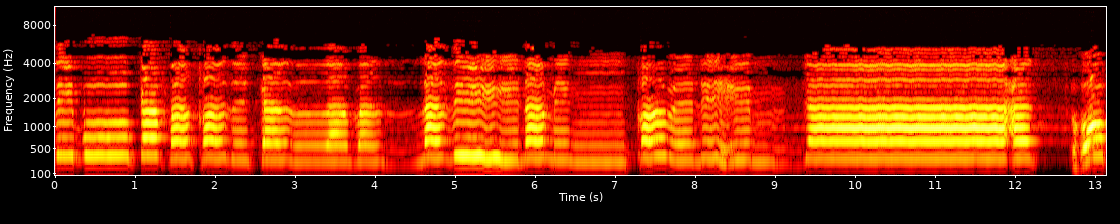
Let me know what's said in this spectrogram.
يكذبوك فقد كذب الذين من قبلهم جاءتهم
